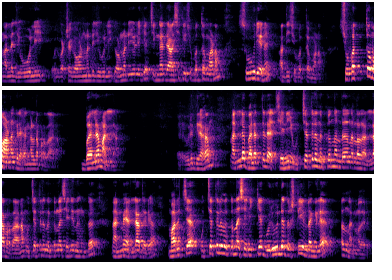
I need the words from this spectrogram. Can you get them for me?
നല്ല ജോലി ഒരുപക്ഷെ ഗവൺമെന്റ് ജോലി. ഗവൺമെന്റ് ജോലിക്ക് ചിങ്ങൻ രാശിക്ക് ശുഭത്വം വേണം സൂര്യന് അതിശുഭത്വം വേണം. ശുഭത്വമാണ് ഗ്രഹങ്ങളുടെ പ്രധാനം. ബലമല്ല. ഒരു ഗ്രഹം നല്ല ബലത്തിൽ ശനി ഉച്ചത്തിൽ നിൽക്കുന്നുണ്ട് എന്നുള്ളതല്ല പ്രധാനം. ഉച്ചത്തിൽ നിൽക്കുന്ന ശനി നിങ്ങൾക്ക് നന്മയല്ല തരിക. മറിച്ച് ഉച്ചത്തിൽ നിൽക്കുന്ന ശനിക്ക് ഗുരുവിന്റെ ദൃഷ്ടി ഉണ്ടെങ്കിൽ അത് നന്മ തരും.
